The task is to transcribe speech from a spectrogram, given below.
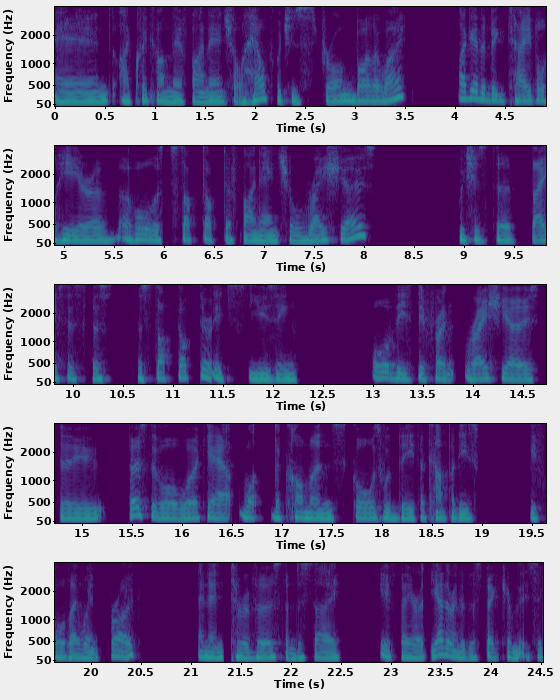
and I click on their financial health, which is strong, by the way, I get a big table here of, of all the Stock Doctor financial ratios, which is the basis for, for Stock Doctor. It's using all of these different ratios to, first of all, work out what the common scores would be for companies before they went broke, and then to reverse them to say if they are at the other end of the spectrum, it's a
